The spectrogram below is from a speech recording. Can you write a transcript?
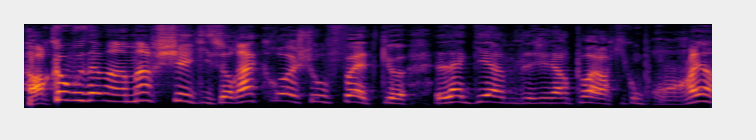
Alors quand vous avez un marché qui se raccroche au fait que la guerre ne dégénère pas alors qu'il comprend rien,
